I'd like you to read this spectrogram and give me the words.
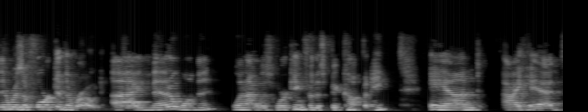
There was a fork in the road. I met a woman when I was working for this big company, and I had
